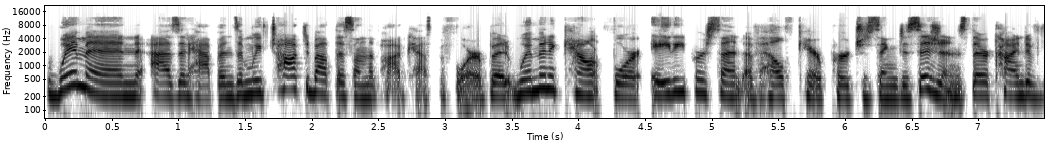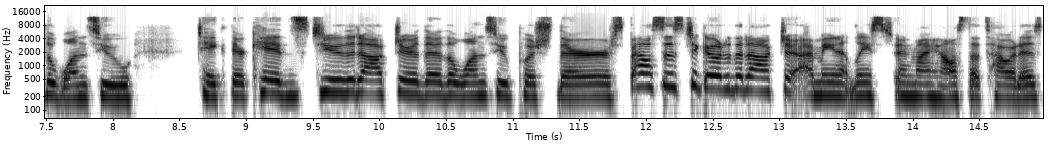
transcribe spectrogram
women, as it happens, and we've talked about this on the podcast before, but women account for 80% of healthcare purchasing decisions. They're kind of the ones who take their kids to the doctor. They're the ones who push their spouses to go to the doctor. I mean, at least in my house, that's how it is.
